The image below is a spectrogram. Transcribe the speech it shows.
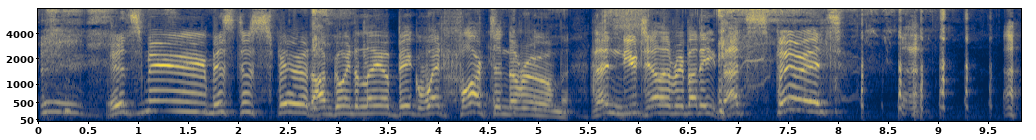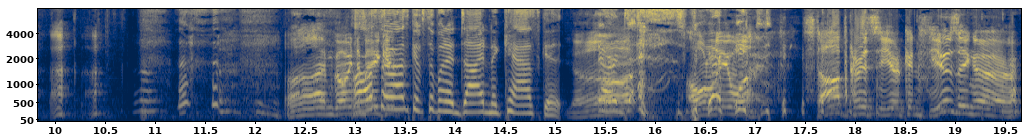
It's me, Mr. Spirit. I'm going to lay a big wet fart in the room. Then you tell everybody that's Spirit. I'm going to Also make it. ask if someone had died in a casket. Uh, only one. Stop, Krissy. You're confusing her.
